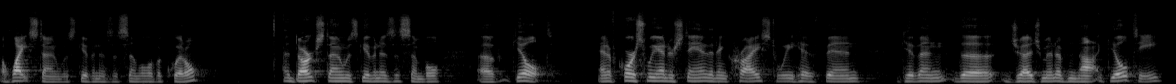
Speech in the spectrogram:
A white stone was given as a symbol of acquittal. A dark stone was given as a symbol of guilt. And of course, we understand that in Christ we have been given the judgment of not guilty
